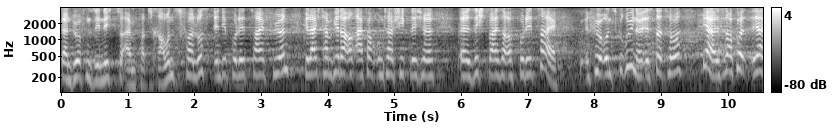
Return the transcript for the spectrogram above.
dann dürfen sie nicht zu einem Vertrauensverlust in die Polizei führen. Vielleicht haben wir da auch einfach unterschiedliche äh, Sichtweise auf Polizei für uns Grüne ist das so. Ja, das ist auch, ja,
